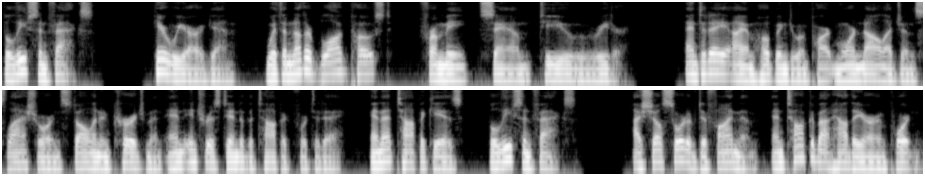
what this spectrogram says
Beliefs and Facts. Here we are again, with another blog post, from me, Sam, to you, reader. And today I am hoping to impart more knowledge and slash or install an encouragement and interest into the topic for today, and that topic is, beliefs and facts. I shall sort of define them, and talk about how they are important,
